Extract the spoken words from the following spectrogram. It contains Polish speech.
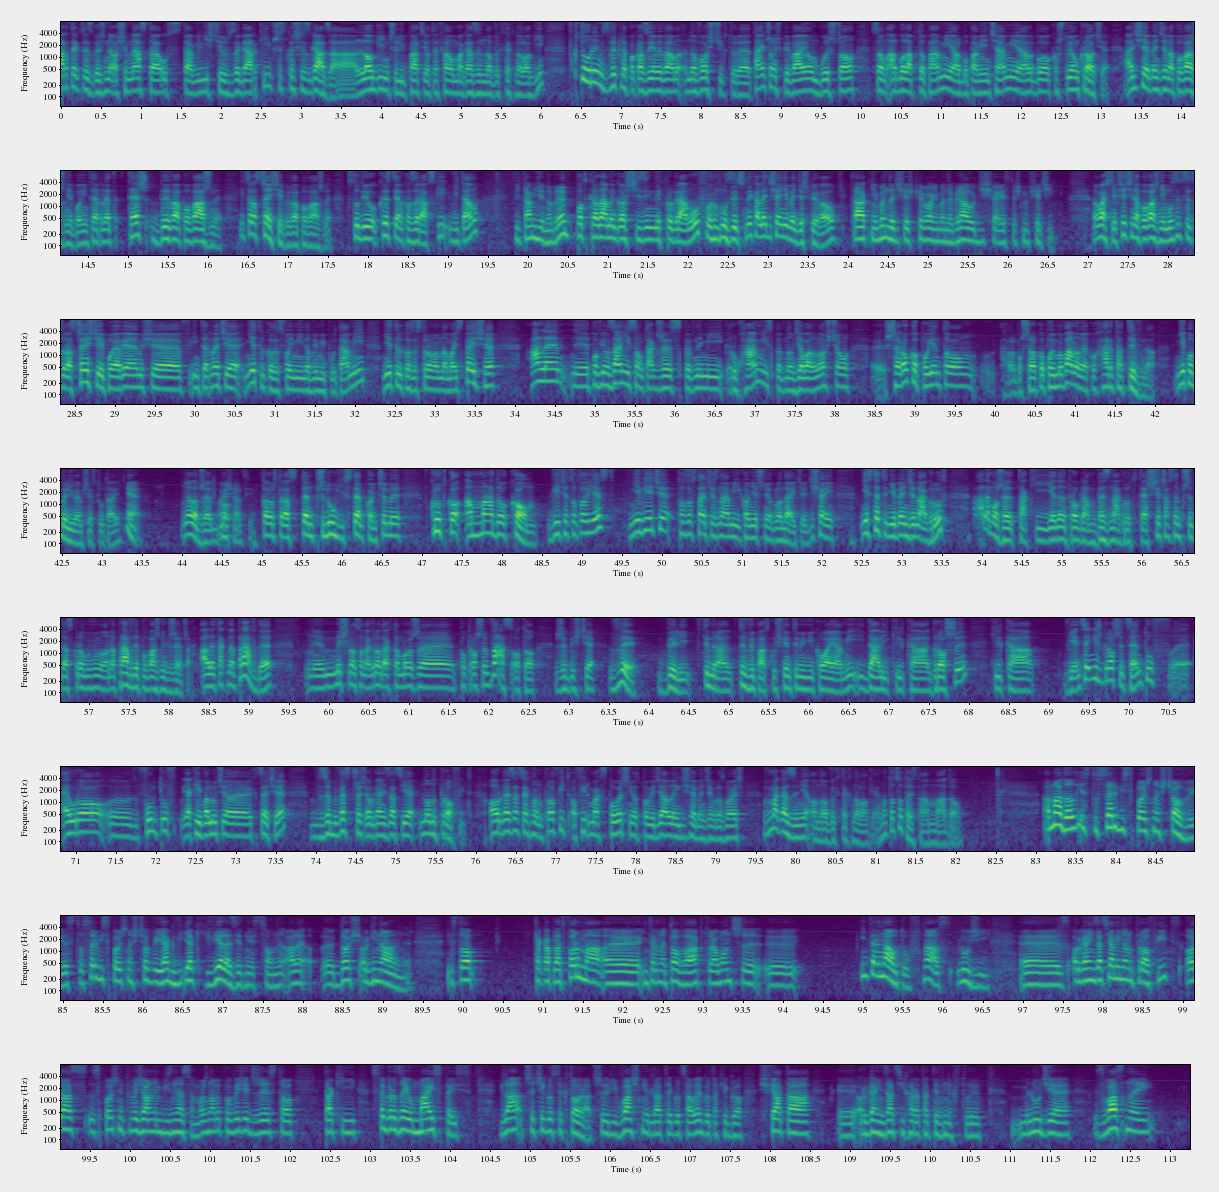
Czwartek, to jest godzina 18, ustawiliście już zegarki, wszystko się zgadza. Login, czyli Patio TV, magazyn nowych technologii, w którym zwykle pokazujemy Wam nowości, które tańczą, śpiewają, błyszczą, są albo laptopami, albo pamięciami, albo kosztują krocie. A dzisiaj będzie na poważnie, bo internet też bywa poważny i coraz częściej bywa poważny. W studiu Krystian Kozerawski, witam. Witam, dzień dobry. Podkradamy gości z innych programów muzycznych, ale dzisiaj nie będzie śpiewał. Tak, nie będę dzisiaj śpiewał, nie będę grał, dzisiaj jesteśmy w sieci. No właśnie, w sieci na poważnie muzycy coraz częściej pojawiają się w internecie nie tylko ze swoimi nowymi płytami, nie tylko ze stroną na MySpace'ie, ale y, powiązani są także z pewnymi ruchami, z pewną działalnością y, szeroko pojętą albo szeroko pojmowaną jako charytatywna. Nie pomyliłem się w tutaj. Nie, No dobrze, bo Masz rację. to już teraz ten przydługi wstęp kończymy. Krótko, amado.com. Wiecie, co to jest? Nie wiecie? To zostańcie z nami i koniecznie oglądajcie. Dzisiaj niestety nie będzie nagród, ale może taki jeden program bez nagród też się czasem przyda, skoro mówimy o naprawdę poważnych rzeczach. Ale tak naprawdę, y, myśląc o nagrodach, to może poproszę Was o to, żebyście Wy byli w tym, w tym wypadku świętymi Mikołajami i dali kilka groszy, kilka więcej niż groszy, centów, e, euro, e, funtów, jakiej walucie chcecie, żeby wesprzeć organizację non-profit. O organizacjach non-profit, o firmach społecznie odpowiedzialnych dzisiaj będziemy rozmawiać w magazynie o nowych technologiach. No to co to jest to Amado? Amado jest to serwis społecznościowy. Jest to serwis społecznościowy, jak, jakich wiele z jednej strony, ale e, dość oryginalny. Jest to taka platforma internetowa, która łączy internautów, nas, ludzi, z organizacjami non-profit oraz społecznie odpowiedzialnym biznesem. Można by powiedzieć, że jest to taki swego rodzaju MySpace dla trzeciego sektora, czyli właśnie dla tego całego takiego świata e, organizacji charytatywnych, w których ludzie z własnej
